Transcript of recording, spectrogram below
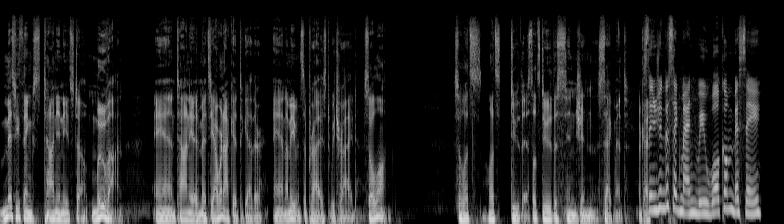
Missy thinks Tania needs to move on. And Tania admits, yeah, we're not good together. And I'm even surprised we tried so long. So let's let's do this. Let's do the Syngin segment. Okay. In the segment, we welcome Missy.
